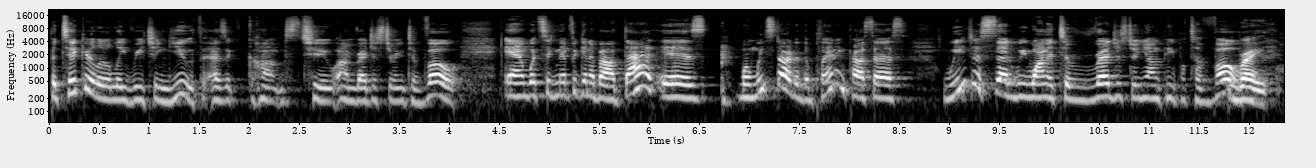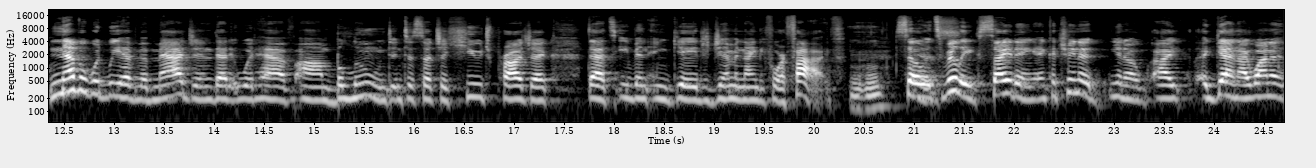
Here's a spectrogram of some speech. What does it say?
particularly reaching youth as it comes to um, registering to vote. And what's significant about that is when we started the planning process, we just said we wanted to register young people to vote. Right. Never would we have imagined that it would have um, ballooned into such a huge project that's even engaged JAM'N 94.5. So it's really exciting. And Katrina, you know, I again, I want to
